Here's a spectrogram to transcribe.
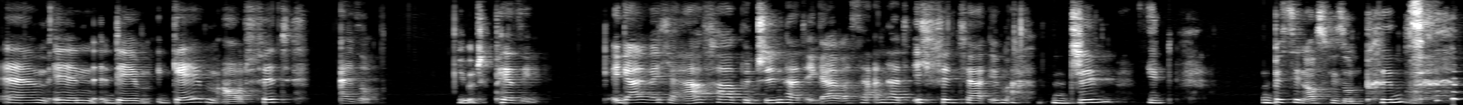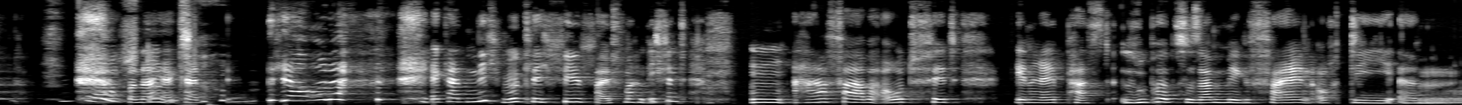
ähm, in dem gelben Outfit. Also, gut, per se. Egal welche Haarfarbe Jin hat, egal was er anhat, ich finde ja immer, Jin sieht ein bisschen aus wie so ein Prinz. Ja, Von daher kann, ja, oder? Er kann nicht wirklich viel falsch machen. Ich finde, mm, Haarfarbe, Outfit generell passt super zusammen. Mir gefallen auch die ähm,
